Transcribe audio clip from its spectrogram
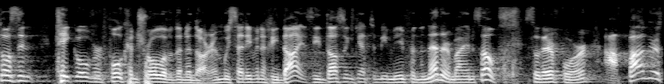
doesn't take over full control of the Nadarim. We said even if he dies, he doesn't get to be made for the Nether by himself. So therefore, Af Bagras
